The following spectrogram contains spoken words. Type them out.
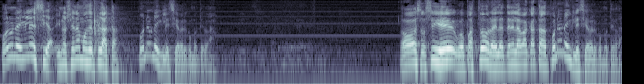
pone una iglesia y nos llenamos de plata, pone una iglesia a ver cómo te va. Oh, eso sí, ¿eh? Vos pastor, ahí la tenés la vaca atada. Pone una iglesia a ver cómo te va.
